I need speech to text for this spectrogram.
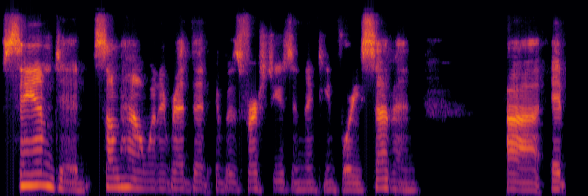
Sam did, somehow when I read that it was first used in 1947, uh, it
